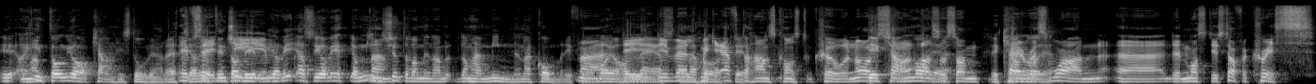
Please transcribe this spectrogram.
Mm. Inte om jag kan historien rätt. Jag vet inte om det, jag, vet, alltså jag, vet, jag minns ju inte var mina, de här minnena kommer ifrån. Nej, vad jag har det, läst det är väldigt mycket efterhandskonstruktioner också. Det kan vara alltså det. som Det kan KRS-One, eh, det måste ju stå för Chris.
